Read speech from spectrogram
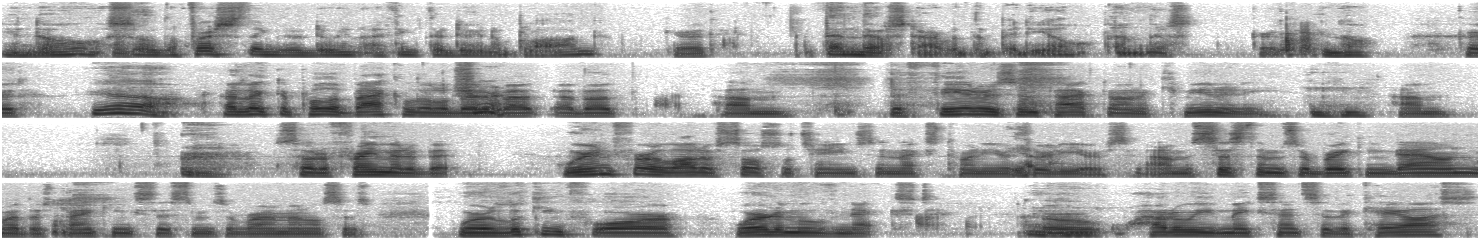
You know. Yes. So the first thing they're doing, I think they're doing a blog. Good. Then they'll start with the video. Then there's, Good. you know. Good. Yeah. I'd like to pull it back a little bit Sure. about about um, the theater's impact on a community. Mm-hmm. Um, so to frame it a bit, we're in for a lot of social change in the next 20 or Yeah. 30 years. Um, systems are breaking down, whether it's banking systems, environmental systems. We're looking for where to move next, or how do we make sense of the chaos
